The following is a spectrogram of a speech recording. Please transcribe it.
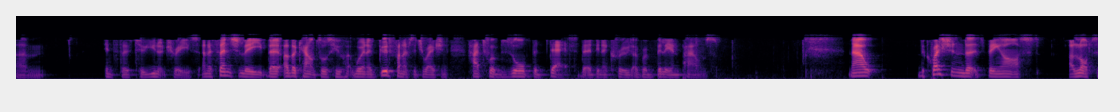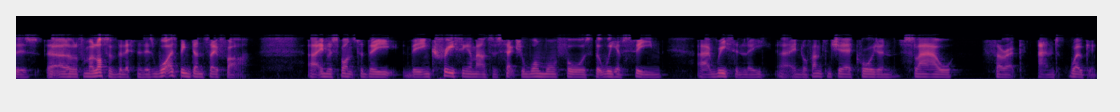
um, into those two unitaries. And essentially, the other councils who were in a good financial situation had to absorb the debt that had been accrued over a billion pounds. Now, the question that's being asked a lot is uh, from a lot of the listeners is what has been done so far uh, in response to the the increasing amount of Section 114s that we have seen uh, recently uh, in Northamptonshire, Croydon, Slough, Thurrock, and Woking.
